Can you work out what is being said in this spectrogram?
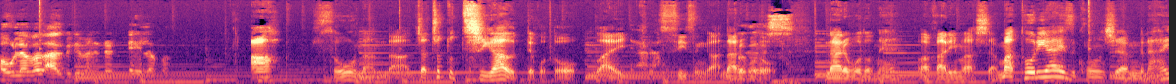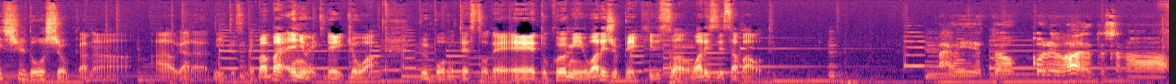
O level. I'll be given it at A level. あそうなんだじゃあちょっと違うってこと like Yeah. シーズンがなるほど.なるほどね。わかりました。まあ、とりあえず今週は来週どうしようかな。I gotta need to sleep. But, 今日は文法のテストで、えっ、と、小読み、What did you pick? This い、えっと、これは、えっと、その、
